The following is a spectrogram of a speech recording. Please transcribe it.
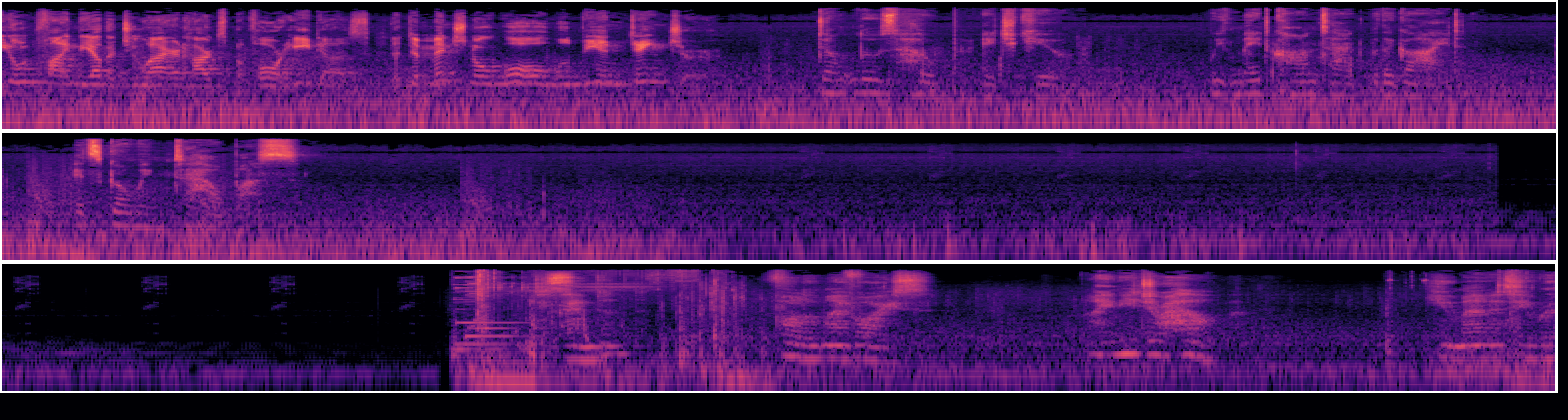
we don't find the other two Iron Hearts before he does, the Dimensional Wall will be in danger. Don't lose hope, HQ. We've made contact with a guide. It's going to help us. Descendant, follow my voice. I need your help. Humanity requires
